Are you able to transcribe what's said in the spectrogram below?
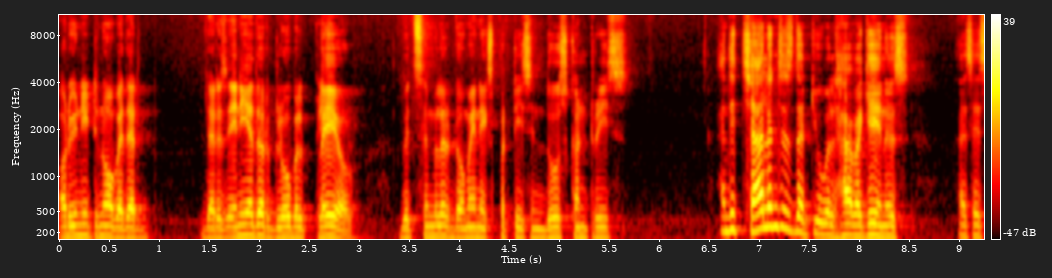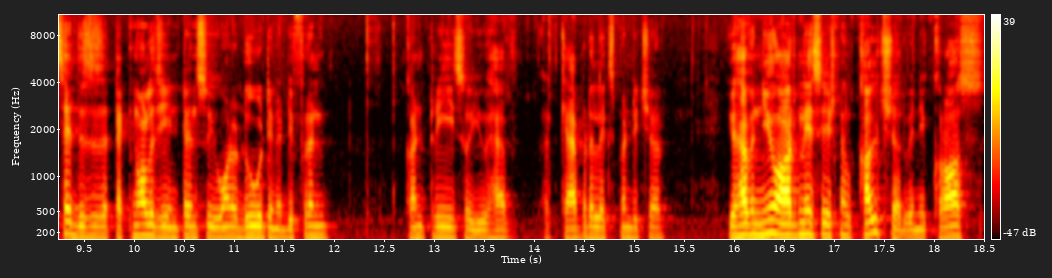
or you need to know whether there is any other global player with similar domain expertise in those countries. And the challenges that you will have again is as I said this is a technology intensive you want to do it in a different country. So, you have a capital expenditure, you have a new organizational culture when you cross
